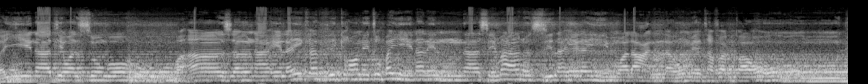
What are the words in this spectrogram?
بالبينات والزبور. وأنزلنا إليك الذكر لتبين للناس ما نزل إليهم ولعلهم يتفكرون.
